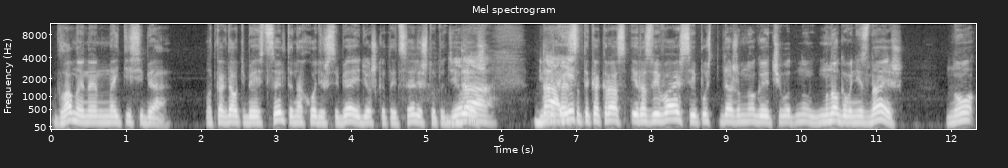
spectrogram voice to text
главное, наверное, найти себя. Вот когда у тебя есть цель, ты находишь себя, идешь к этой цели, что-то делаешь. Да, И да, мне кажется, есть ты как раз и развиваешься, и пусть ты даже многое чего, ну, многого не знаешь, но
